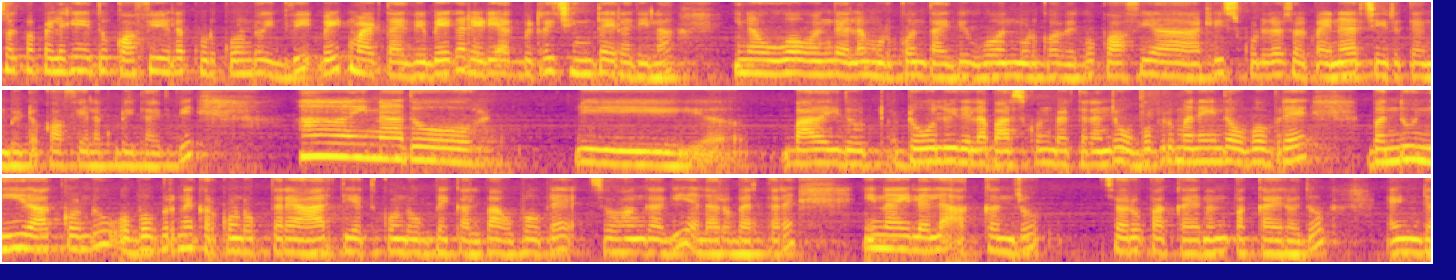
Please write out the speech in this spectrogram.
ಸ್ವಲ್ಪ ಬೆಳಗ್ಗೆ ಎದ್ದು ಕಾಫಿ ಎಲ್ಲ ಕುಡ್ಕೊಂಡು ಇದ್ವಿ. ವೆಯ್ಟ್ ಮಾಡ್ತಾ ಇದ್ವಿ. ಬೇಗ ರೆಡಿ ಆಗಿಬಿಟ್ರೆ ಚಿಂತೆ ಇರೋದಿಲ್ಲ. ಇನ್ನು ಹೂವು ಒಂದು ಎಲ್ಲ ಮುಡ್ಕೊತಾ ಇದ್ವಿ. ಹೂವು ಒಂದು ಮುಡ್ಕೋಬೇಕು. ಕಾಫಿ ಅಟ್ಲೀಸ್ಟ್ ಕುಡಿದ್ರೆ ಸ್ವಲ್ಪ ಎನರ್ಜಿ ಇರುತ್ತೆ ಅಂದ್ಬಿಟ್ಟು ಕಾಫಿ ಎಲ್ಲ ಕುಡಿತಾ ಇದ್ವಿ. ಇನ್ನು ಅದು ಈ ಬಾ, ಇದು ಡೋಲು ಇದೆಲ್ಲ ಬಾರಿಸ್ಕೊಂಡು ಬರ್ತಾರೆ. ಅಂದರೆ ಒಬ್ಬೊಬ್ಬರು ಮನೆಯಿಂದ ಒಬ್ಬೊಬ್ಬರೇ ಬಂದು ನೀರು ಹಾಕ್ಕೊಂಡು ಒಬ್ಬೊಬ್ರನ್ನೇ ಕರ್ಕೊಂಡು ಹೋಗ್ತಾರೆ. ಆರತಿ ಎತ್ಕೊಂಡು ಹೋಗ್ಬೇಕಲ್ವಾ ಒಬ್ಬೊಬ್ಬರೇ ಸೊ ಹಾಗಾಗಿ ಎಲ್ಲರೂ ಬರ್ತಾರೆ. ಇನ್ನು ಇಲ್ಲೆಲ್ಲ ಅಕ್ಕಂದರು. ಸ್ವರೂಪ ಅಕ್ಕ ನನ್ನ ಪಕ್ಕ ಇರೋದು. ಆ್ಯಂಡ್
